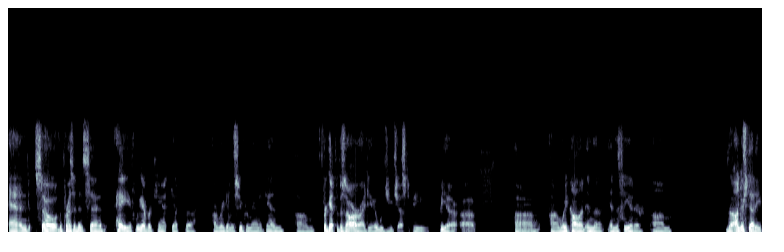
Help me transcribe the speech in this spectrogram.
And so the president said, "Hey, if we ever can't get the our regular Superman again, um, forget the bizarre idea. Would you just be be a, a, a um, we call it in the in the theater um, the understudy?"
